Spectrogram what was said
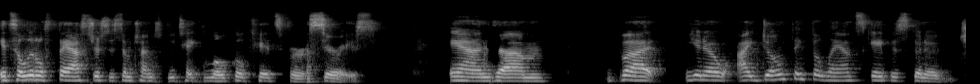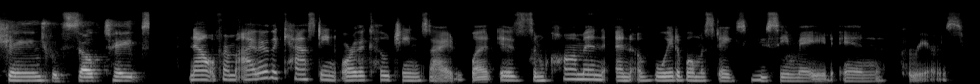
It's a little faster, so sometimes we take local kids for a series, and um, but you know, I don't think the landscape is going to change with self tapes. Now, from either the casting or the coaching side, what is some common and avoidable mistakes you see made in careers?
